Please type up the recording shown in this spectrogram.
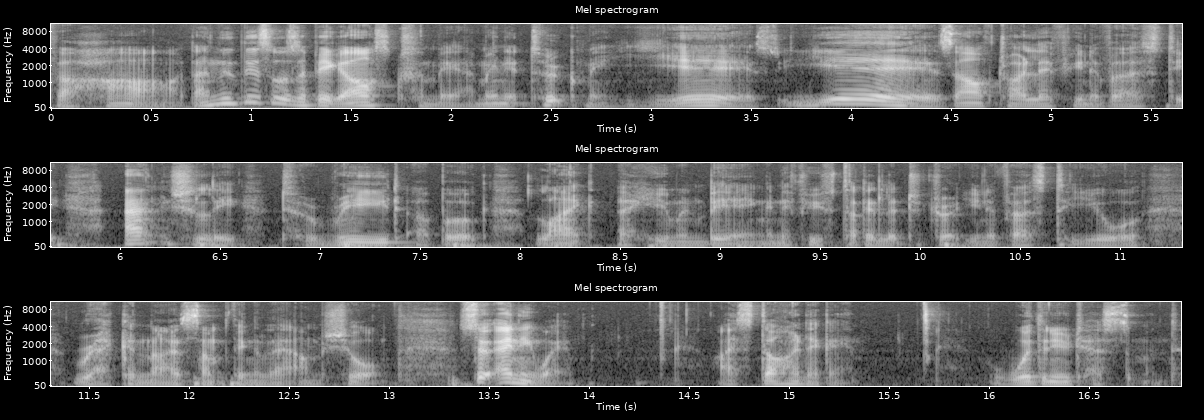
the heart. And this was a big ask for me. I mean, it took me years, years after I left university actually to read a book like a human being. And if you've studied literature at university, you will recognize something there, I'm sure. So, anyway, I started again with the New Testament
